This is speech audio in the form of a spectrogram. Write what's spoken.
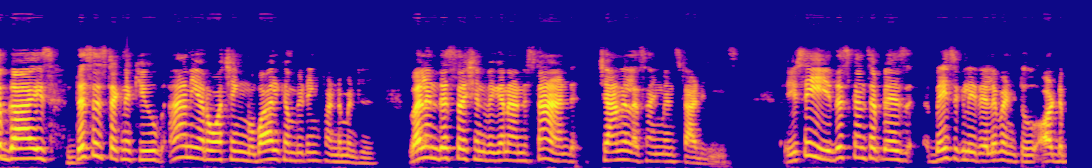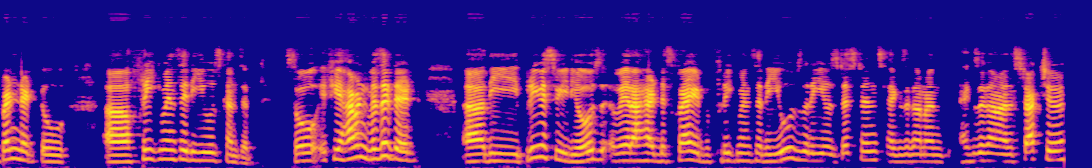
What's up guys, this is Technocube and you're watching Mobile Computing Fundamental. Well in this session we're going to understand channel assignment strategies. You see this concept is basically relevant to or dependent to uh, frequency reuse concept. So if you haven't visited uh, the previous videos where I had described frequency reuse, reuse distance, hexagonal, hexagonal structure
